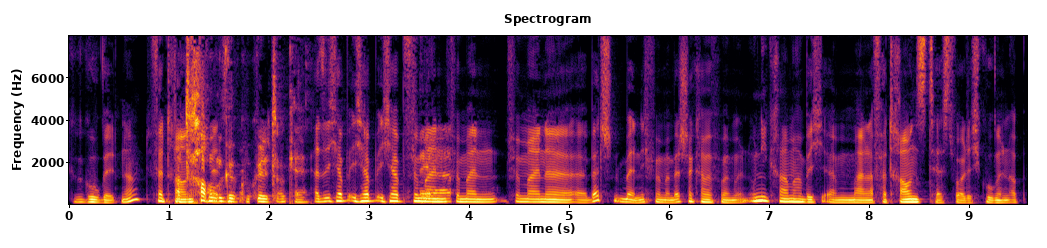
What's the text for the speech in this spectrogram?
gegoogelt, ne? Vertrauen, Vertrauen gegoogelt, okay. Also ich habe ich habe ich habe für mein für mein für meine äh, Bachelor äh, nicht für mein Bachelorkram, für meinen Unikram habe ich ähm, mal einen Vertrauenstest wollte ich googeln, ob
